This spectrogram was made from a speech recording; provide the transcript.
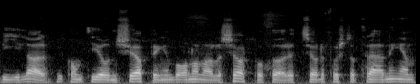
bilar. Vi kom till Jönköping, en bana hon hade kört på förut. Körde första träningen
